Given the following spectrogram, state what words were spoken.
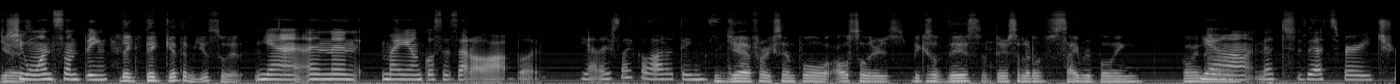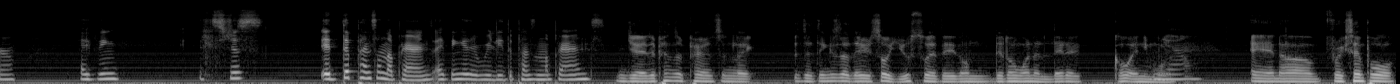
she wants something. They they get them used to it. yeah and then my uncle says that a lot but yeah there's like a lot of things. Yeah, for example, also there's because of this, there's a lot of cyberbullying going on. yeah that's that's very true. I think it's just it depends on the parents. I think it really depends on the parents. Yeah, it depends on parents and like the thing is that they're so used to it, they don't they don't want to let it go anymore. yeah And um, for example,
